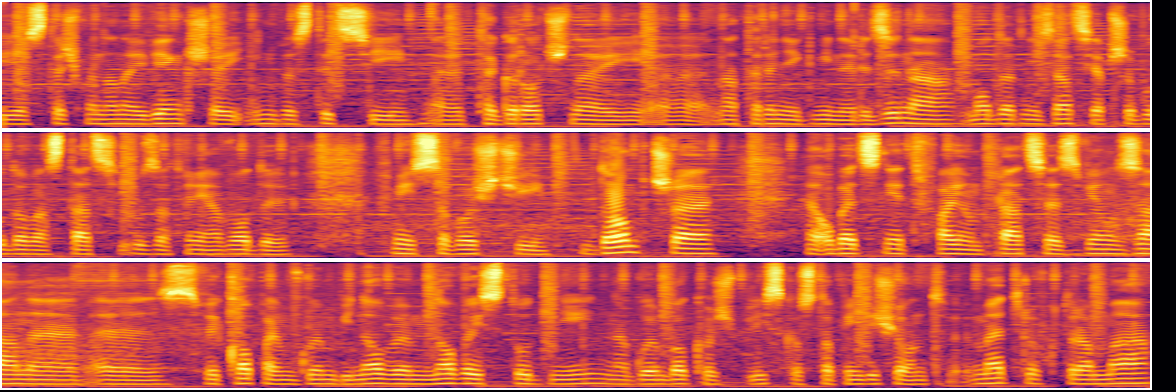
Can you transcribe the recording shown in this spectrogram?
jesteśmy na największej inwestycji e, tegorocznej e, na terenie gminy Rydzyna. Modernizacja, przebudowa stacji uzatniania wody w miejscowości Dąbcze. Obecnie trwają prace związane e, z wykopem głębinowym nowej studni na głębokość blisko 150 metrów, która ma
